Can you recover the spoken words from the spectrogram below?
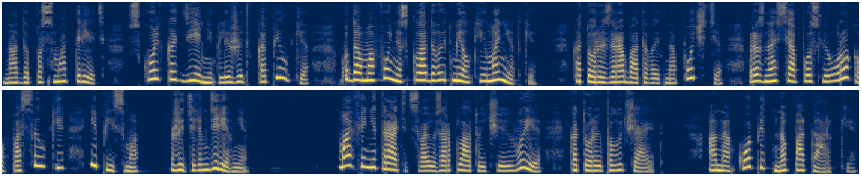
Надо посмотреть, сколько денег лежит в копилке, куда Мафоня складывает мелкие монетки, которые зарабатывает на почте, разнося после уроков посылки и письма жителям деревни. Мафия не тратит свою зарплату и чаевые, которые получает. Она копит на подарки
